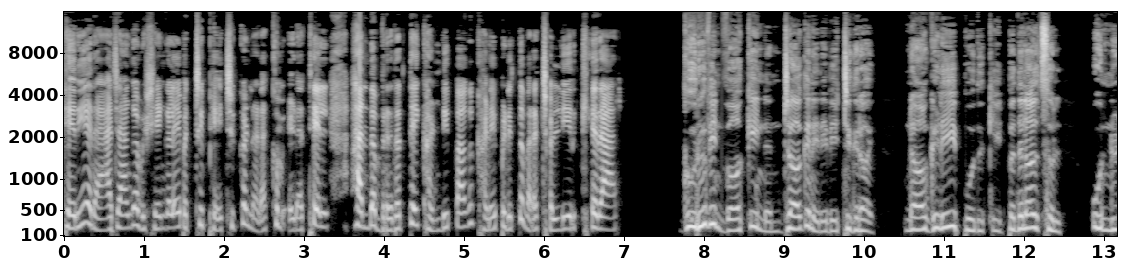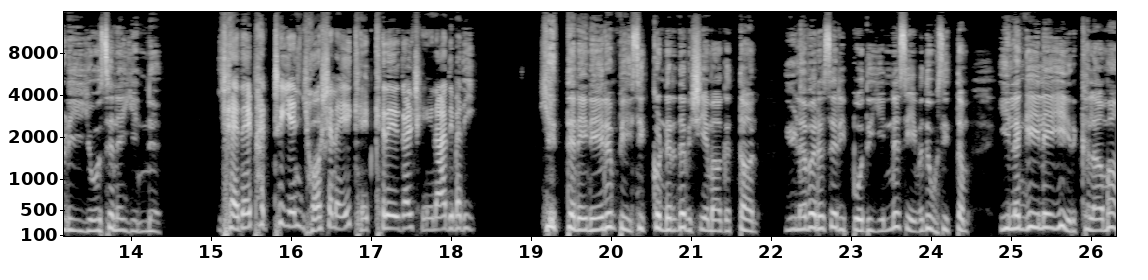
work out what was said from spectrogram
பெரிய ராஜாங்க விஷயங்களை பற்றி பேச்சுக்கள் நடக்கும் இடத்தில் அந்த விரதத்தை கண்டிப்பாக கடைபிடித்து வரச் சொல்லியிருக்கிறார். குருவின் வாக்கை நன்றாக நிறைவேற்றுகிறாய். நாங்களே இப்போது கேட்பதனால் சொல் உன்னுடைய யோசனை என்ன? எதை பற்றி என் யோசனையை கேட்கிறீர்கள் சேனாதிபதி? எத்தனை நேரம் பேசிக் கொண்டிருந்த விஷயமாகத்தான் இளவரசர் இப்போது என்ன செய்வது உசித்தம்? இலங்கையிலேயே இருக்கலாமா?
